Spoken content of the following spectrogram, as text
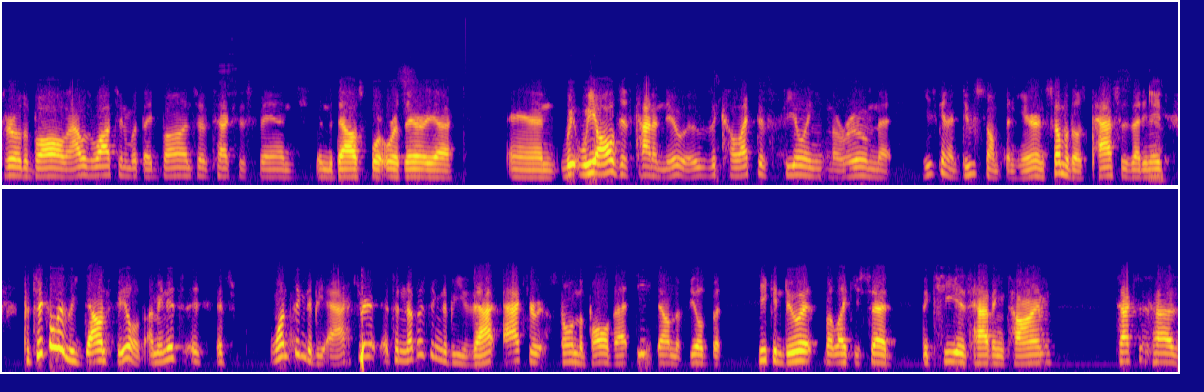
throw the ball, and I was watching with a bunch of Texas fans in the Dallas Fort Worth area, and we we all just kind of knew it was a collective feeling in the room that he's going to do something here. And some of those passes that he made, particularly downfield, I mean, it's it's, it's one thing to be accurate; it's another thing to be that accurate throwing the ball that deep down the field. But he can do it. But like you said, the key is having time. Texas has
